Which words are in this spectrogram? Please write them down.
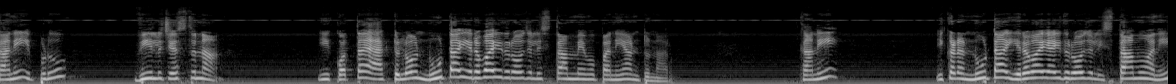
కానీ ఇప్పుడు వీళ్ళు చేస్తున్న ఈ కొత్త యాక్టులో నూట ఇరవై ఐదు రోజులు ఇస్తాం మేము పని అంటున్నారు. కానీ ఇక్కడ నూట ఇరవై ఐదు రోజులు ఇస్తాము అని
